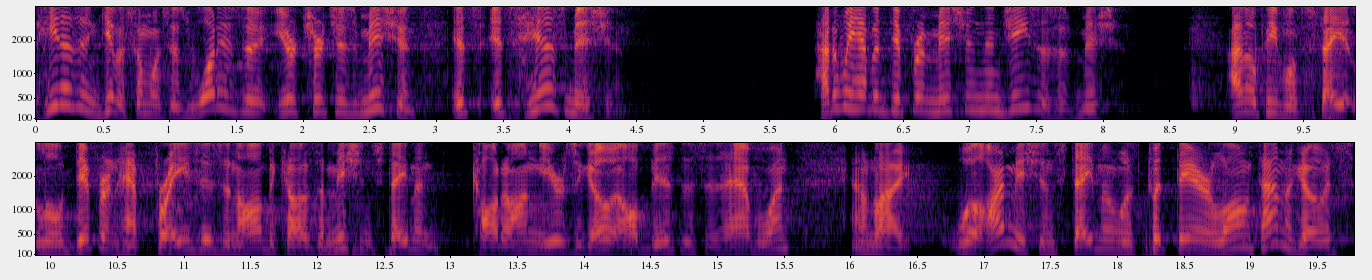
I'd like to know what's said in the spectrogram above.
he doesn't give us. Someone says, "What is the, your church's mission?" It's it's His mission. How do we have a different mission than Jesus' mission? I know people say it a little different, have phrases and all, because a mission statement caught on years ago. All businesses have one. And I'm like, well, our mission statement was put there a long time ago. It's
